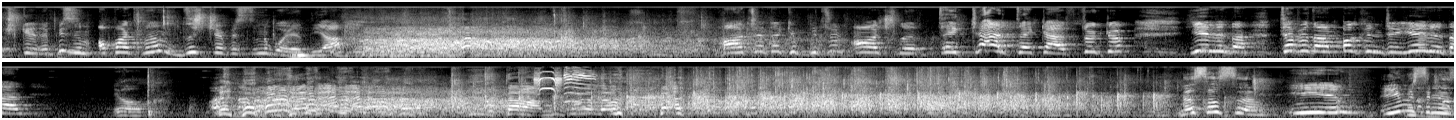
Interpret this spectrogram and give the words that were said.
üç kere bizim apartmanın dış cephesini boyadı ya. Bahçedeki bütün ağaçları teker teker söküp yeniden tepeden bakınca yeniden yok. Tamam duralım. Nasılsın? İyiyim. İyi misiniz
